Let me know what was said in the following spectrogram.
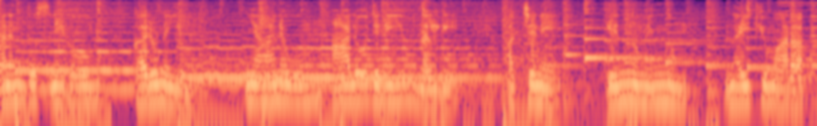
അനന്ത സ്നേഹവും കരുണയും ജ്ഞാനവും ആലോചനയും നൽകി. അച്ഛനെ എന്നും എന്നും നയിക്കുമാറാ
